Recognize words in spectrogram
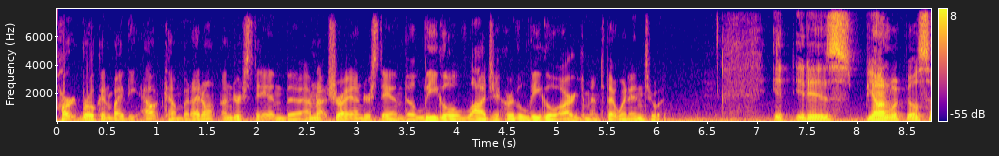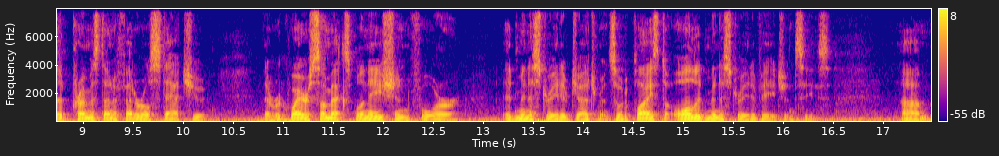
heartbroken by the outcome, but I don't understand the. I'm not sure I understand the legal logic or the legal argument that went into it. it, it is beyond what Bill said, premised on a federal statute that requires some explanation for administrative judgment. So it applies to all administrative agencies. Um,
